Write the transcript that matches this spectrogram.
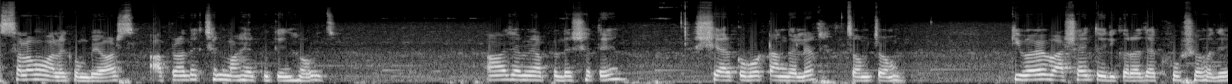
আসসালামু আলাইকুম বিয়ার্স আপনারা দেখছেন মাহের কুকিং হাউস আজ আমি আপনাদের সাথে শেয়ার করব টাঙ্গাইলের চমচম। কীভাবে বাসায় তৈরি করা যায় খুব সহজে।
